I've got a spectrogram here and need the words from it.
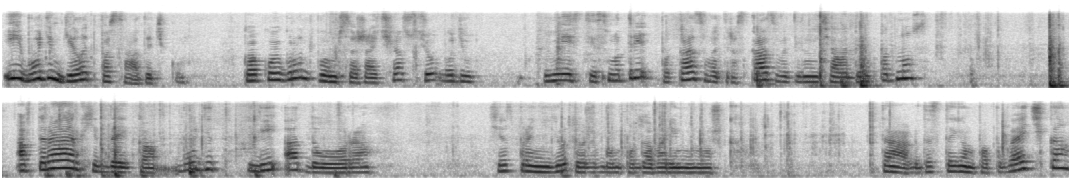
И будем делать посадочку. В какой грунт будем сажать, сейчас все будем вместе смотреть, показывать, рассказывать. Для начала беру поднос. А вторая орхидейка будет Лиадора. Сейчас про нее тоже будем поговорим немножко. Так, достаем попугайчика.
